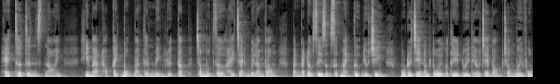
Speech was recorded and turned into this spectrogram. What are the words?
Hattertons nói, khi bạn học cách buộc bản thân mình luyện tập trong một giờ hay chạy 15 vòng, bạn bắt đầu xây dựng sức mạnh tự điều chỉnh. Một đứa trẻ 5 tuổi có thể đuổi theo trái bóng trong 10 phút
